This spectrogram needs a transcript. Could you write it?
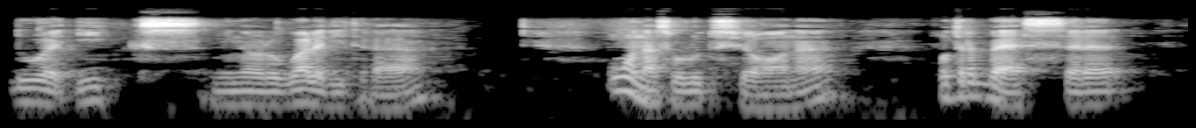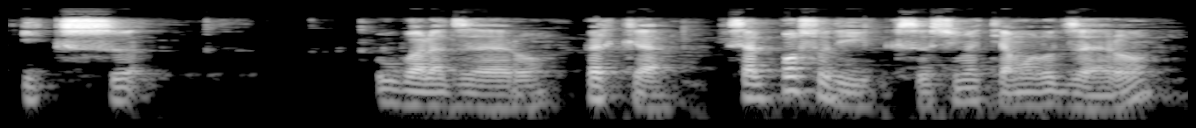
2x minore o uguale di 3 una soluzione potrebbe essere x uguale a 0 perché? Se al posto di x ci mettiamo lo 0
